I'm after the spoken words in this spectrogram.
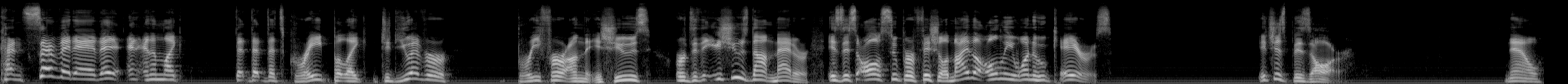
conservative. And, and I'm like, that, that that's great, but like, did you ever brief her on the issues? Or do the issues not matter? Is this all superficial? Am I the only one who cares? It's just bizarre. Now,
